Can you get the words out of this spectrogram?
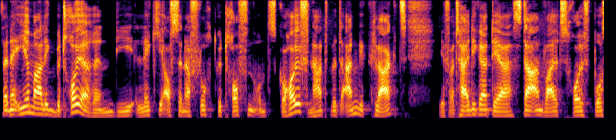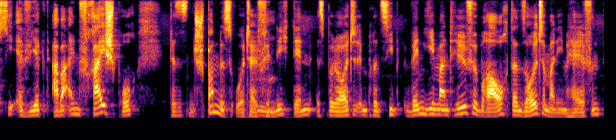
seiner ehemaligen Betreuerinnen, die Lecky auf seiner Flucht getroffen und geholfen hat, wird angeklagt. Ihr Verteidiger, der Staranwalt Rolf Bossi, erwirkt aber einen Freispruch. Das ist ein spannendes Urteil, mhm. finde ich, denn es bedeutet im Prinzip, wenn jemand Hilfe braucht, dann sollte man ihm helfen,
